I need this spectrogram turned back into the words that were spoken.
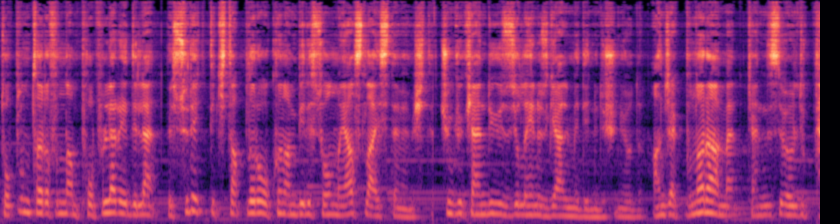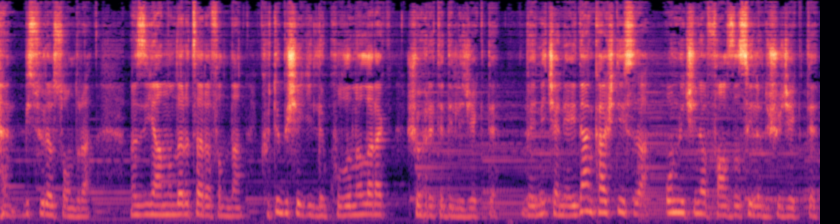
Toplum tarafından popüler edilen ve sürekli kitapları okunan birisi olmayı asla istememişti. Çünkü kendi yüzyılı henüz gelmediğini düşünüyordu. Ancak buna rağmen kendisi öldükten bir süre sonra Nazi yanlıları tarafından kötü bir şekilde kullanılarak şöhret edilecekti. Ve Nietzsche neyden kaçtıysa onun içine fazlasıyla düşecekti.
